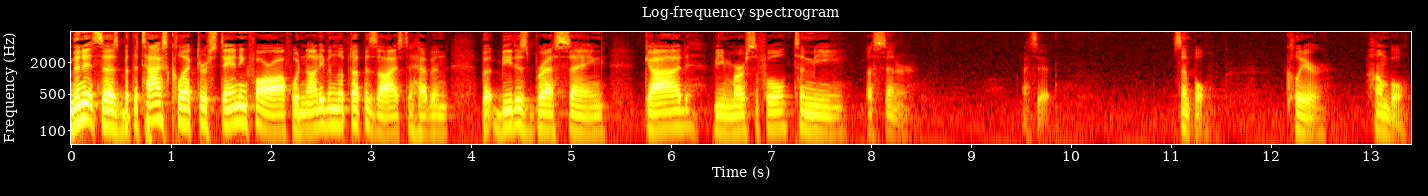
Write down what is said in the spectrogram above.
Then it says, But the tax collector, standing far off, would not even lift up his eyes to heaven, but beat his breast, saying, God, be merciful to me, a sinner. That's it. Simple, clear, humble.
